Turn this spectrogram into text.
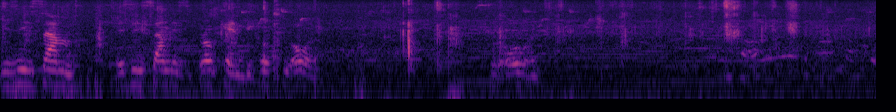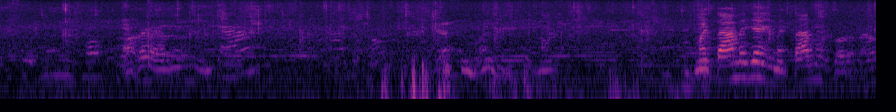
You see some, you see some is broken because too old. Mày tám đấy chứ, mày tám rồi có được không?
